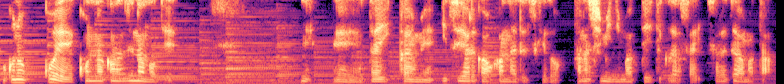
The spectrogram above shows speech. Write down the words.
僕の声こんな感じなので、ね、えー第1回目いつやるかわかんないですけど、楽しみに待っていてください。それではまた。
